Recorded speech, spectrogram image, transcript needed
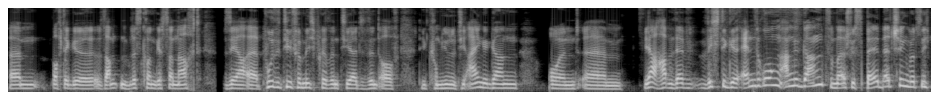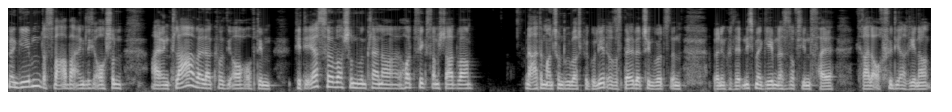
ähm, auf der gesamten BlizzCon gestern Nacht sehr äh, positiv für mich präsentiert. Sie sind auf die Community eingegangen und ähm, ja, haben sehr wichtige Änderungen angegangen. Zum Beispiel Spellbatching wird es nicht mehr geben. Das war aber eigentlich auch schon allen klar, weil da quasi auch auf dem PTR-Server schon so ein kleiner Hotfix am Start war. Da hatte man schon drüber spekuliert. Also Spellbatching wird es in Burning Crusade nicht mehr geben. Das ist auf jeden Fall gerade auch für die Arena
